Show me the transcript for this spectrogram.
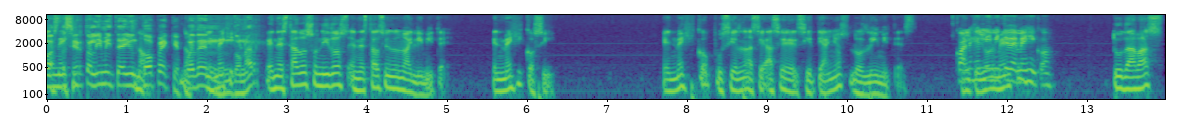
En hasta México- cierto límite hay un No, tope que no, pueden en México- donar. En Estados Unidos, en Estados Unidos no hay límite. En México sí. En México pusieron hace, hace siete años los límites. ¿Cuál es el límite de México? Tú dabas,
